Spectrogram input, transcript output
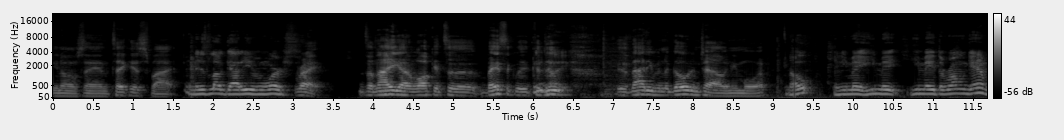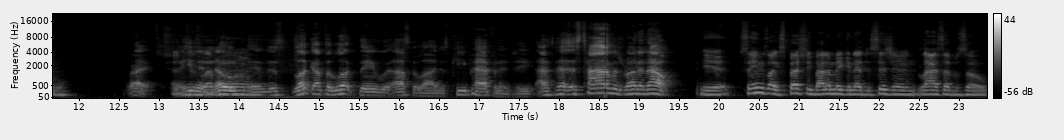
You know what I'm saying? Take his spot. And his luck got even worse. Right. So now he got to walk into basically He's Kaduk like, is not even the golden child anymore. nope. And he made he made he made the wrong gamble. Right. And he didn't know. And this luck after luck thing with Askeladd just keep happening, G. I, his time is running out. Yeah, seems like especially by them making that decision last episode,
